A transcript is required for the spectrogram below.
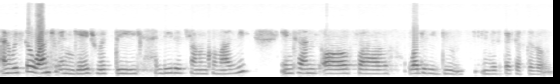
And we still want to engage with the leaders from Nkomazi in terms of uh, what do we do in respect of the road.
